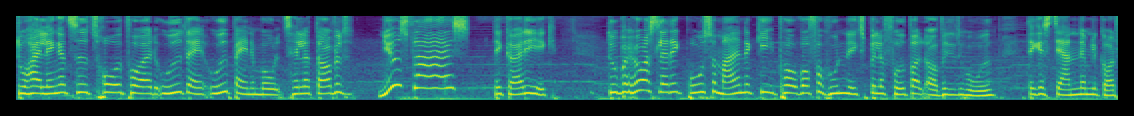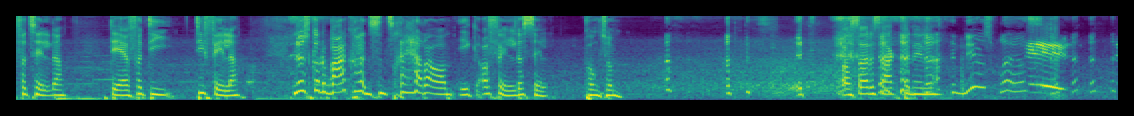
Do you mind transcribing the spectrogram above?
Du har i længere tid troet på, at udedag- udebanemål tæller dobbelt. Newsflash! Det gør de ikke. Du behøver slet ikke bruge så meget energi på, hvorfor hunden ikke spiller fodbold op i dit hoved. Det kan stjernen nemlig godt fortælle dig. Det er fordi, de fælder. Nu skal du bare koncentrere dig om ikke at fælde dig selv. Punktum. Og så er det sagt, Pernille. Newsflash. Det, det,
